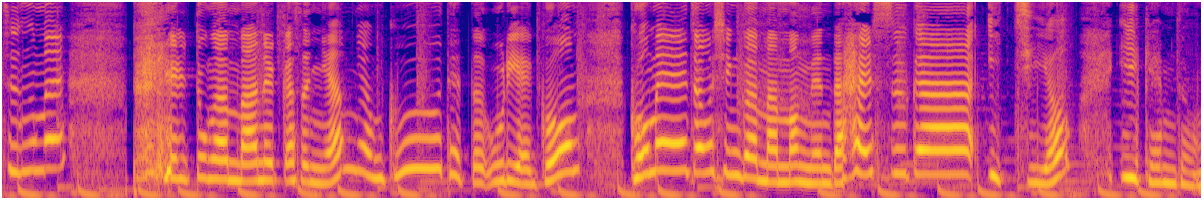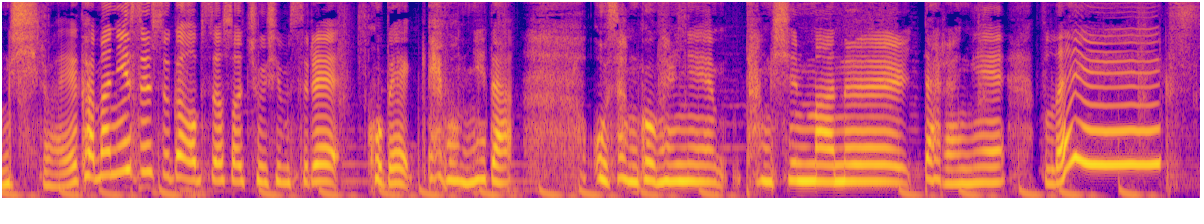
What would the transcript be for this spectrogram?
정말 100일 동안 마늘 까서 냠냠 good 했던 우리의 곰, 곰의 정신과 맞먹는다 할 수가 있지요? 이 갬동 실화에 가만히 있을 수가 없어서 조심스레 고백해봅니다. 5301님, 당신 마늘 따랑해 flex!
